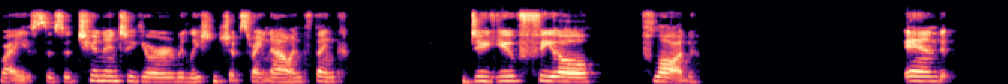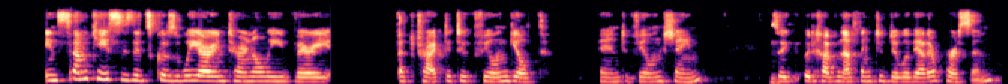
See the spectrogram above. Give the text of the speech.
right? So, so tune into your relationships right now and think do you feel flawed? And in some cases, it's because we are internally very attracted to feeling guilt and to feeling shame. So it could have nothing to do with the other person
